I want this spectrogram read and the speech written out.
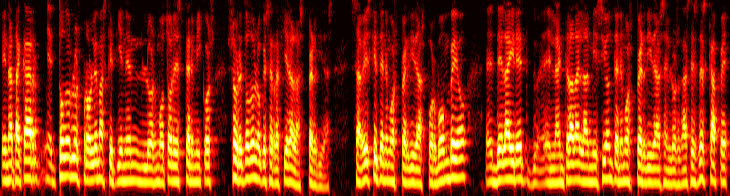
en atacar eh, todos los problemas que tienen los motores térmicos, sobre todo en lo que se refiere a las pérdidas. Sabéis que tenemos pérdidas por bombeo eh, del aire, en la entrada, en la admisión, tenemos pérdidas en los gases de escape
